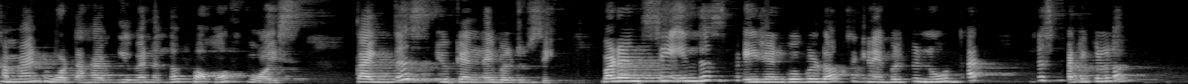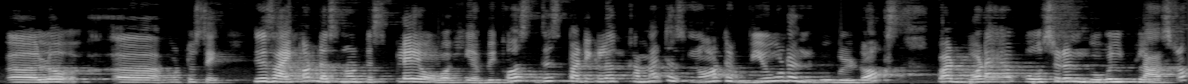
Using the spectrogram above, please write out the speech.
comment what I have given in the form of voice. Like this you can able to see. But and see in this page in Google Docs you can able to know that this particular uh, low, uh, what to say this icon does not display over here because this particular comment is not viewed in Google Docs but what I have posted in Google Classroom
